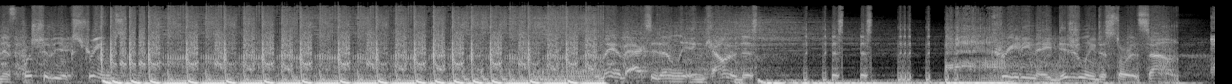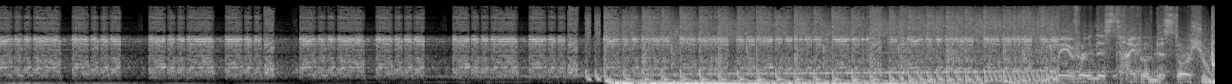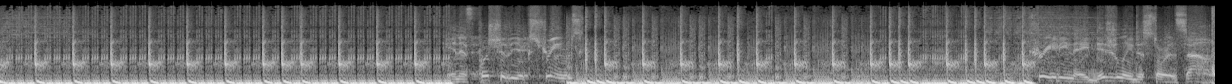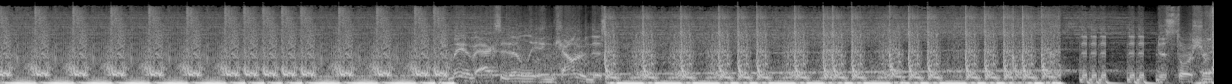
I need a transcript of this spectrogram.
and if pushed to the extremes, you may have accidentally encountered this, this, this, creating a digitally distorted sound. Type of distortion. And if pushed to the extremes, creating a digitally distorted sound. You may have accidentally encountered this. Distortion.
